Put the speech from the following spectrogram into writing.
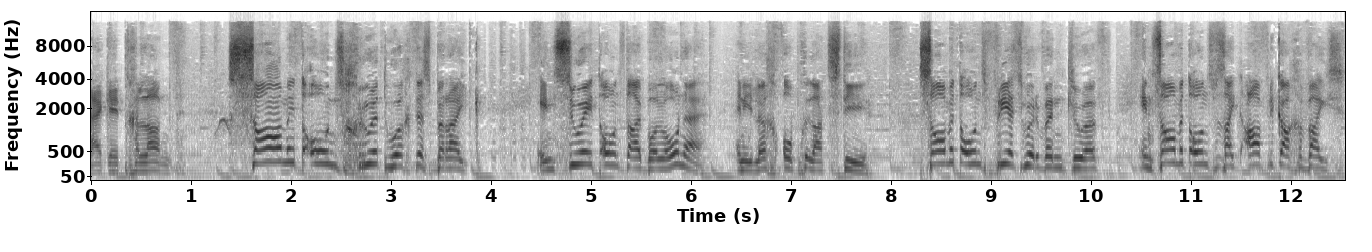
Ek het geland. Saam met ons groot hoogtes bereik. En so het ons daai ballonne in die lug op laat stuur. Saam met ons vrees oorwin kloof en saam met ons vir Suid-Afrika gewys,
